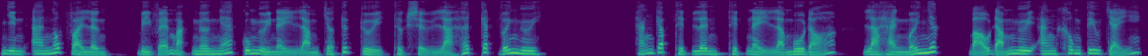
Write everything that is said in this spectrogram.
Nhìn A ngốc vài lần, bị vẻ mặt ngơ ngác của người này làm cho tức cười, thực sự là hết cách với ngươi. Hắn gấp thịt lên, thịt này là mua đó, là hàng mới nhất, bảo đảm ngươi ăn không tiêu chảy.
